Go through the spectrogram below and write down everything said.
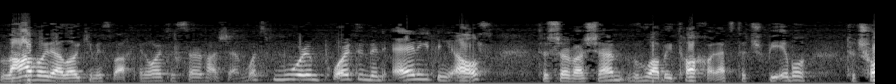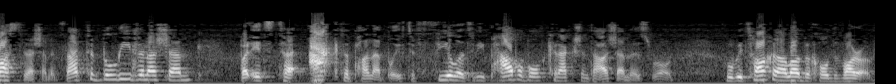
In order to serve Hashem. What's more important than anything else to serve Hashem? That's to be able to trust in Hashem. It's not to believe in Hashem, but it's to act upon that belief, to feel it, to be palpable connection to Hashem in this world. Who be talking Allah b'chol dvarov.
